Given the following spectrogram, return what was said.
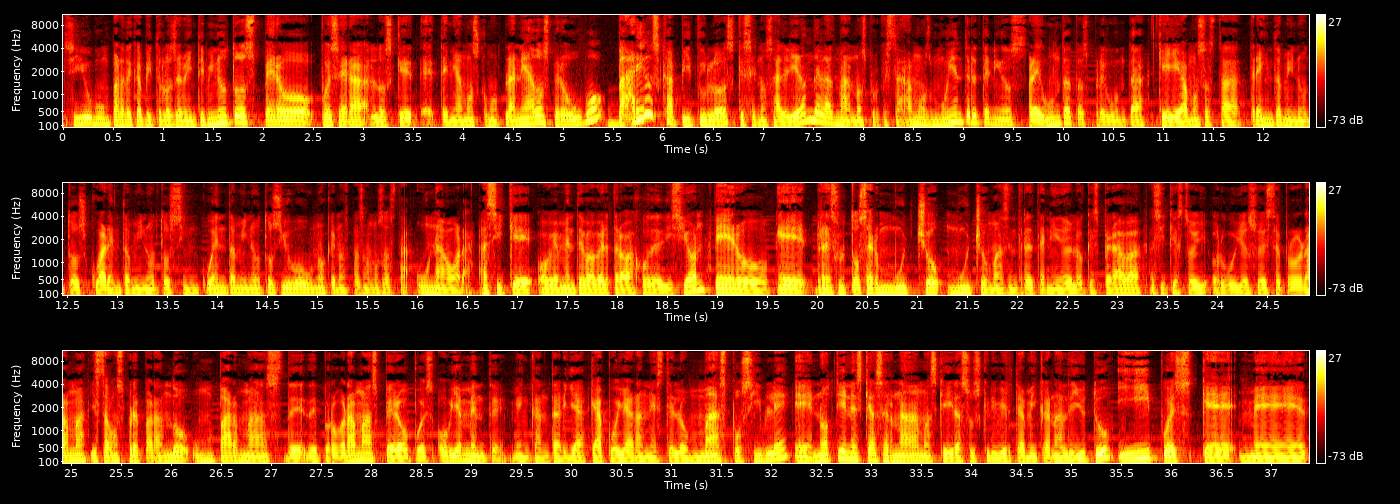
sí hubo un par de capítulos de 20 minutos, pero pues era los que eh, teníamos como planeados, pero hubo varios capítulos que se nos salieron de las manos porque estábamos muy entretenidos, pregunta tras pregunta, que llegamos hasta 30 minutos, 40 minutos, 50 minutos y hubo uno que nos pasamos hasta una hora. Así que obviamente va a haber trabajo de edición, pero eh, resultó ser mucho, mucho más entretenido de lo que esperaba. Así que estoy orgulloso de este programa y estamos preparando un par más de, programas, pero pues obviamente me encantaría que apoyaran este lo más posible. Eh, no tienes que hacer nada más que ir a suscribirte a mi canal de YouTube y pues que me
